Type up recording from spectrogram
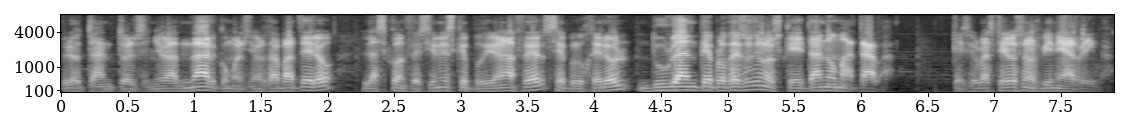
Pero tanto el señor Aznar como el señor Zapatero, las concesiones que pudieran hacer se produjeron durante procesos en los que ETA no mataba. Que el señor Basteiro se nos viene arriba.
